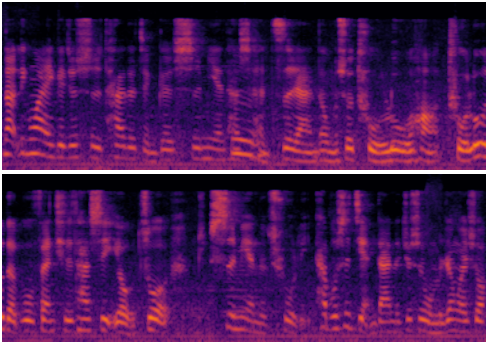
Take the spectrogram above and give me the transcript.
那另外一个就是它的整个湿面，它是很自然的。我们说土路哈，土路的部分其实它是有做湿面的处理，它不是简单的，就是我们认为说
